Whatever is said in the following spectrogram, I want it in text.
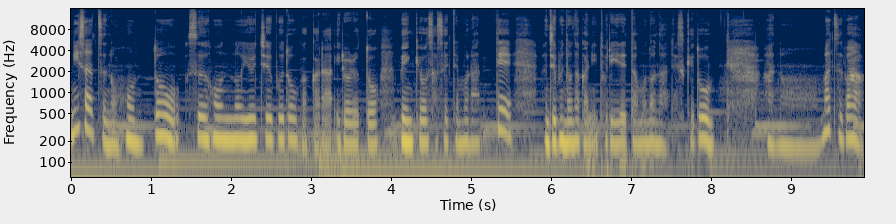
2冊の本と数本の YouTube 動画からいろいろと勉強させてもらって自分の中に取り入れたものなんですけどあのまずは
